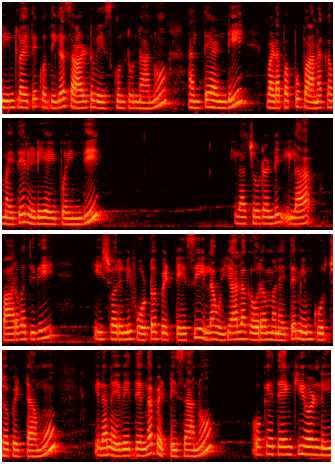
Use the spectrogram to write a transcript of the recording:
దీంట్లో అయితే కొద్దిగా సాల్ట్ వేసుకుంటున్నాను. అంతే అండి వడపప్పు పానకం అయితే రెడీ అయిపోయింది. ఇలా చూడండి ఇలా పార్వతిది ఈశ్వరుని ఫోటో పెట్టేసి ఇలా ఉయ్యాల గౌరమ్మనైతే మేము కూర్చోపెట్టాము. ఇలా నైవేద్యంగా పెట్టేశాను. ఓకే థ్యాంక్ యూ అండి.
